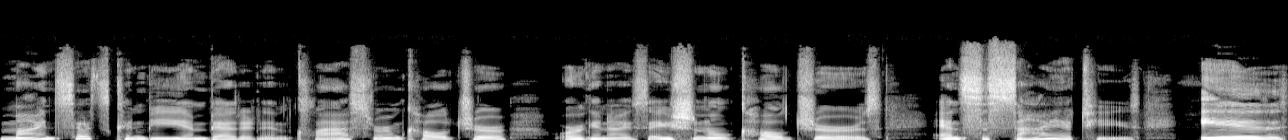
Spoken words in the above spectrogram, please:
Mindsets can be embedded in classroom culture, organizational cultures, and societies. Is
